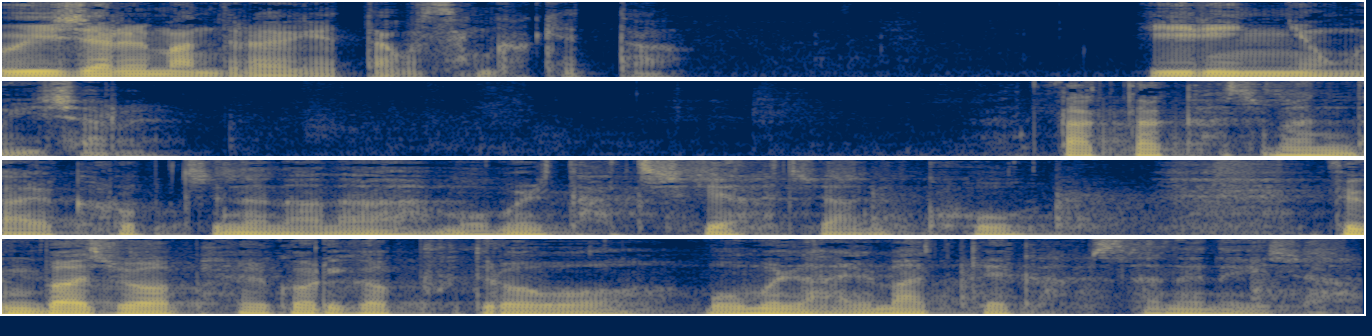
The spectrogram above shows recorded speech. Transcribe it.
의자를 만들어야겠다고 생각했다. 1인용 의자를. 딱딱하지만 날카롭지는 않아 몸을 다치게 하지 않고 등받이와 팔걸이가 부드러워 몸을 알맞게 감싸는 의자.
